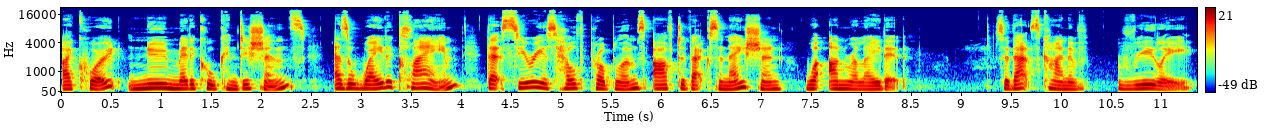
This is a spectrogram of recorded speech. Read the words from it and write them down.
I quote, new medical conditions as a way to claim that serious health problems after vaccination were unrelated. So that's kind of really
